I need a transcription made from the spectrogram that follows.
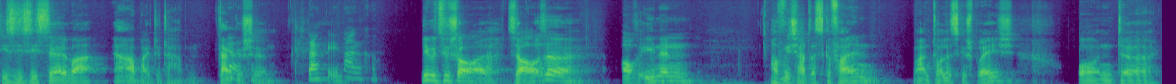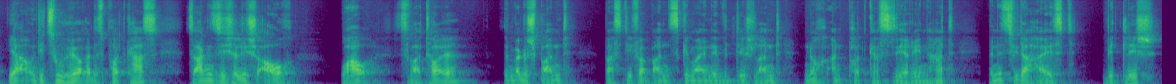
die Sie sich selber erarbeitet haben. Dankeschön. Ich danke Ihnen. Danke. Liebe Zuschauer zu Hause, auch Ihnen hoffe ich, hat das gefallen. War ein tolles Gespräch. Und äh, ja, und die Zuhörer des Podcasts sagen sicherlich auch, wow, es war toll. Sind wir gespannt, was die Verbandsgemeinde Wittlischland noch an Podcast-Serien hat, wenn es wieder heißt Wittlich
